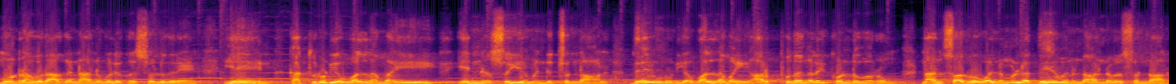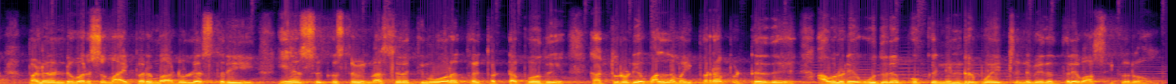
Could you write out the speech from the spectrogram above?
மூன்றாவதாக நான் உங்களுக்கு சொல்லுகிறேன். ஏன்? கத்தருடைய வல்லமை என்ன செய்யும் என்று சொன்னால் தேவனுடைய வல்லமை அற்புதங்களை கொண்டு வரும். நான் சர்வ வல்லமுள்ள தேவன் ஆண்டவர் சொன்னார். பன்னிரண்டு வருஷமாய் பெரும்பாடுள்ள ஸ்திரீ இயேசு கிறிஸ்துவின் வஸ்திரத்தின் ஓரத்தை தொட்டபோது கத்தருடைய வல்லமை பெறப்பட்டது. அவளுடைய உதிரப்போக்கு நின்று போயிற்று என்று வேதத்தில் வாசிக்கிறோம்.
